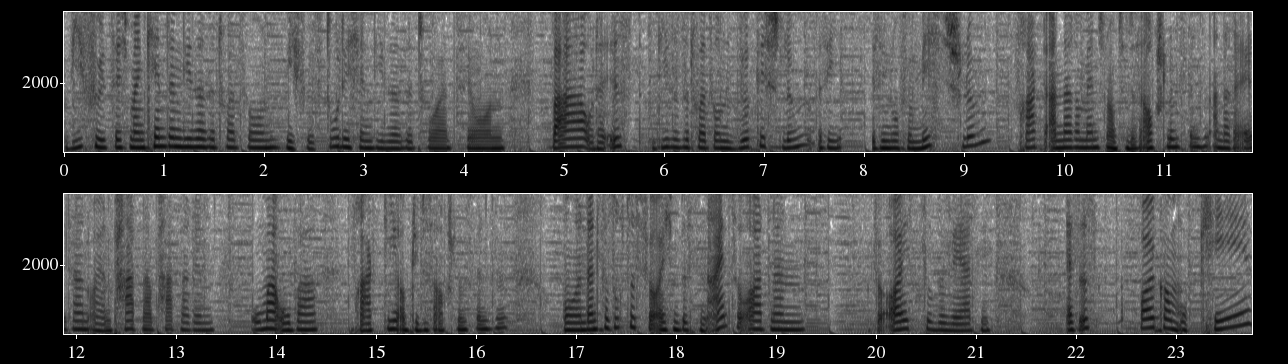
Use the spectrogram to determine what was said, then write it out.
wie fühlt sich mein Kind in dieser Situation? Wie fühlst du dich in dieser Situation? War oder ist diese Situation wirklich schlimm? Sie, ist sie nur für mich schlimm? Fragt andere Menschen, ob sie das auch schlimm finden. Andere Eltern, euren Partner, Partnerin, Oma, Opa. Fragt die, ob die das auch schlimm finden. Und dann versucht es für euch ein bisschen einzuordnen, für euch zu bewerten. Es ist vollkommen okay,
